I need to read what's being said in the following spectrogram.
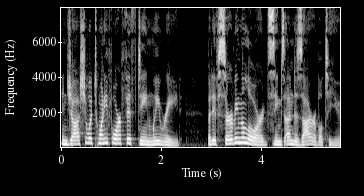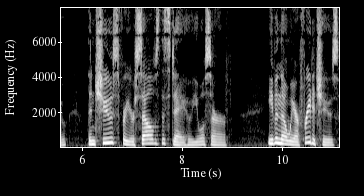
In Joshua 24:15 we read, but if serving the Lord seems undesirable to you, then choose for yourselves this day who you will serve. Even though we are free to choose,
